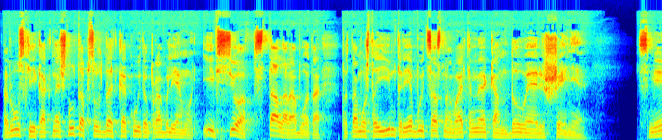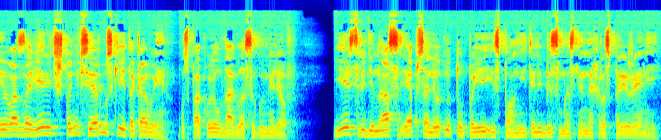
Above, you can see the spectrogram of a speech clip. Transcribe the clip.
Русские как начнут обсуждать какую-то проблему. И все, встала работа. Потому что им требуется основательное кондовое решение. «Смею вас заверить, что не все русские таковы», – успокоил Дагласа Гумилев. «Есть среди нас и абсолютно тупые исполнители бессмысленных распоряжений».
